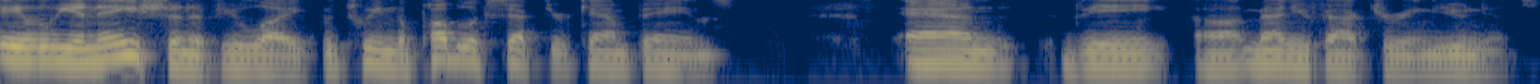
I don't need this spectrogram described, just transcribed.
alienation, if you like, between the public sector campaigns and the uh, manufacturing unions.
